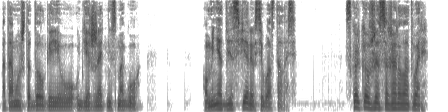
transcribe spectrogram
потому что долго я его удержать не смогу. У меня две сферы всего осталось. Сколько уже сожрала тварь?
